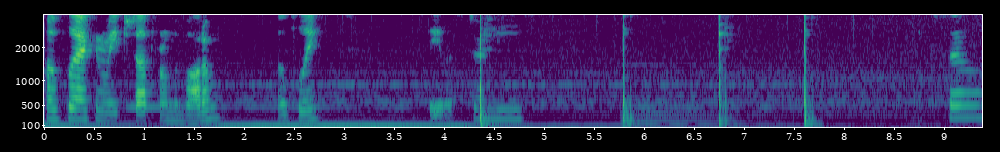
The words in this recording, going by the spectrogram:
Hopefully I can reach that from the bottom. Hopefully. Let's see, let's turn these. Like so.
